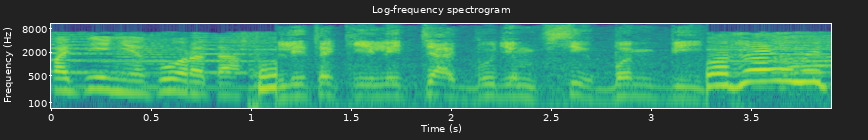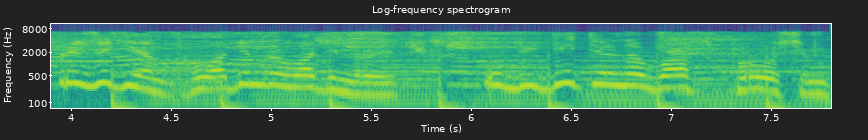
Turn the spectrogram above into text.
падение города. Літаки летять, будем всіх бомбить. Уважаемый президент Владимир Владимирович, убедительно вас просим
